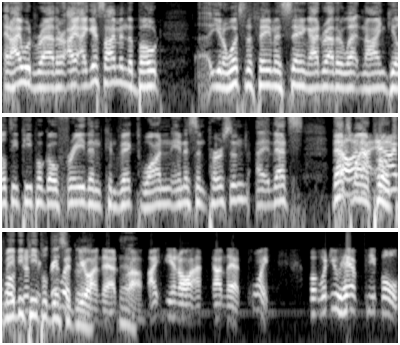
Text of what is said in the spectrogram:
and I would rather. I, I guess I'm in the boat. Uh, you know, what's the famous saying? I'd rather let nine guilty people go free than convict one innocent person. I, that's that's Well, my I- approach. Maybe people disagree disagree with you on that, Yeah. Rob. I, you know, on, on that point. But when you have people,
